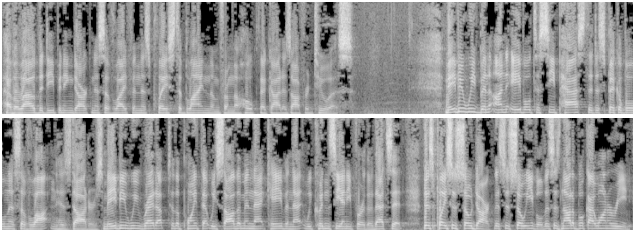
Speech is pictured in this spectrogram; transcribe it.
have allowed the deepening darkness of life in this place to blind them from the hope that God has offered to us. Maybe we've been unable to see past the despicableness of Lot and his daughters. Maybe we read up to the point that we saw them in that cave and that we couldn't see any further. That's it. This place is so dark. This is so evil. This is not a book I want to read.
